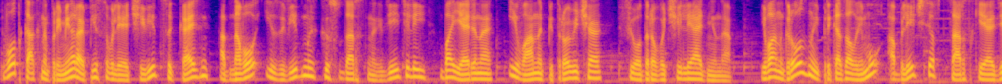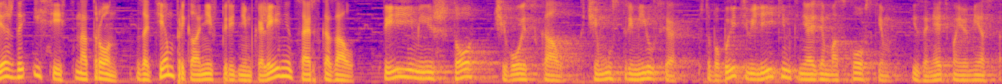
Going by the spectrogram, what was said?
Вот как, например, описывали очевидцы казнь одного из видных государственных деятелей, боярина Ивана Петровича Федорова-Челяднина. Иван Грозный приказал ему облечься в царские одежды и сесть на трон. Затем, преклонив перед ним колени, царь сказал «Ты имеешь то, чего искал, к чему стремился, чтобы быть великим князем московским – и занять мое место.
